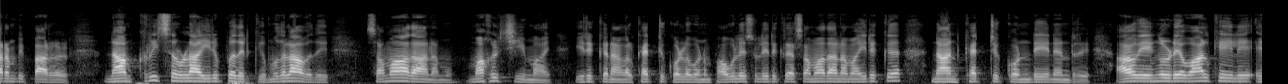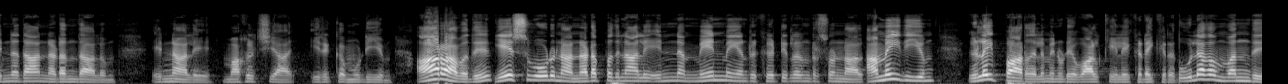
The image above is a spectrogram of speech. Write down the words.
ஆரம்பிப்பார்கள். நாம் கிறிஸ்தவர்களாக இருப்பதற்கு முதலாவது சமாதானமும் மகிழ்ச்சியுமாய் இருக்க. நாங்கள் கற்றுக்கொள்ள வேணும் பவுலே சொல்லியிருக்கிற சமாதானமாக இருக்க நான் கற்றுக்கொண்டேன் என்று. ஆகவே எங்களுடைய வாழ்க்கையிலே என்னதான் நடந்தாலும் என்னாலே மகிழ்ச்சியாய் இருக்க முடியும். ஆறாவது இயேசுவோடு நான் நடப்பதினாலே என்ன மேன்மை என்று கேட்டீர்கள் என்று சொன்னால் அமைதியும் இழைப்பாறுதலும் என்னுடைய வாழ்க்கையிலே கிடைக்கிறது. உலகம் வந்து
